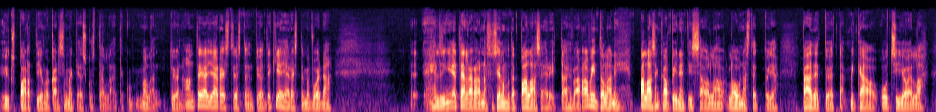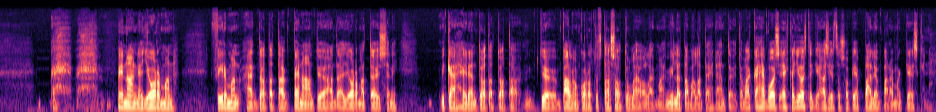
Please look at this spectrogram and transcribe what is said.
yksi partti, jonka kanssa me keskustellaan, että kun me ollaan työnantajajärjestö ja sitten työntekijäjärjestö, me voidaan Helsingin etelärannassa, siellä on muuten Palasen erittäin hyvä ravintola, niin Palasen kabinetissa ollaan lounastettu ja päätetty, että mikä on Utsijoella Penan ja Jorman firman, äh, tuota, tai Penaan työnantaja Jorma töissä, niin mikä heidän tuota, tuota, työ, palkankorotustaso tulee olemaan ja millä tavalla tehdään töitä, vaikka he voisivat ehkä joistakin asioista sopia paljon paremmin keskenään.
